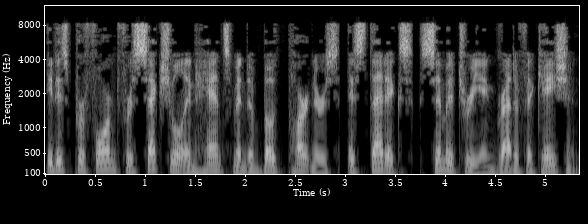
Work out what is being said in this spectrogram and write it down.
It is performed for sexual enhancement of both partners, aesthetics, symmetry and gratification.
